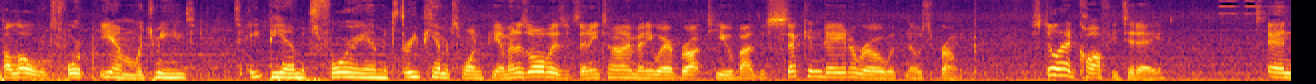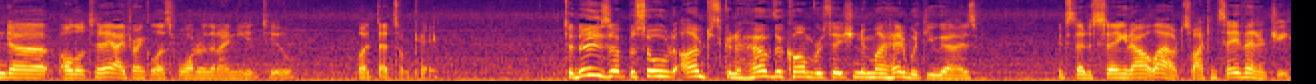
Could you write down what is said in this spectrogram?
Hello, it's 4 p.m., which means it's 8 p.m., it's 4 a.m., it's 3 p.m., it's 1 p.m., and as always, it's anytime, anywhere brought to you by the second day in a row with no sprunk. Still had coffee today, and uh, although today I drank less water than I needed to, but that's okay. Today's episode, I'm just gonna have the conversation in my head with you guys instead of saying it out loud so I can save energy.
